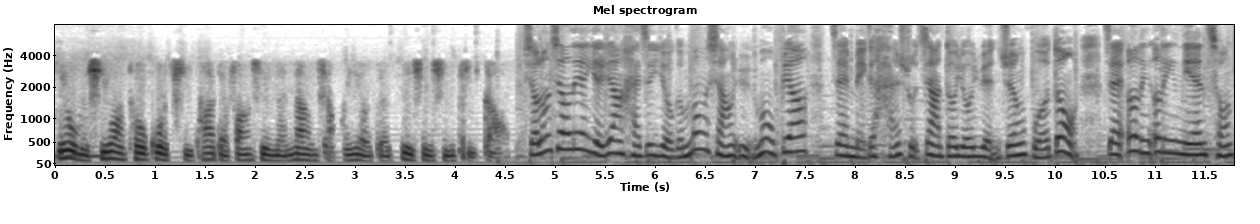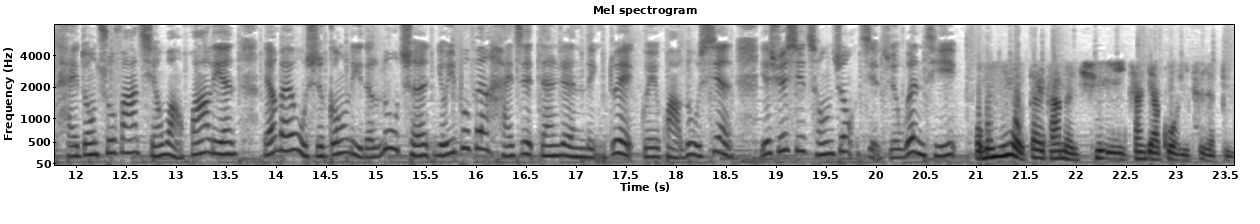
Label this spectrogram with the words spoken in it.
所以我们希望透过其他的方式，能让小朋友的自信心提高。小龙教练也让孩子有个梦想与目标，在每个寒暑假都有远征活动。在二零二零年从台东出发前往花莲，两百五十公里的路程，有一部分孩子担任领队规划路线，也学习从中解决问题。我们也有带他们去参加过一次的比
